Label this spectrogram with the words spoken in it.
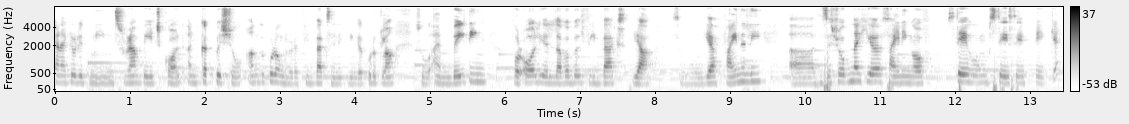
connected with me Instagram page call and cut with show அங்கே கூட உங்களோட ஃபீட்பேக்ஸ் எனக்கு நீங்கள் கொடுக்கலாம். So I am waiting for all your lovable feedbacks yeah so yeah finally this is Shobna here signing off stay home stay safe take care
